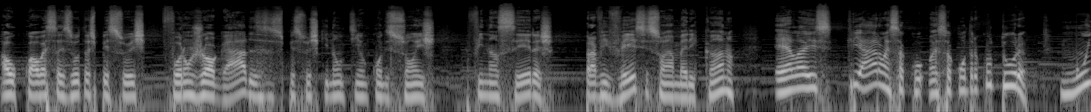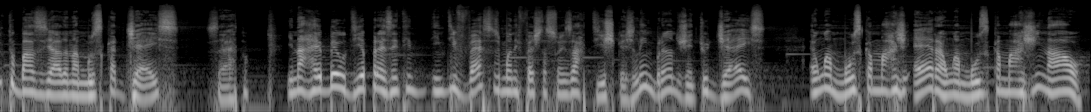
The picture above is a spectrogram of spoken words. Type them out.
ao qual essas outras pessoas foram jogadas, essas pessoas que não tinham condições financeiras para viver esse sonho americano, elas criaram essa, essa contracultura, muito baseada na música jazz, certo? E na rebeldia presente em, em diversas manifestações artísticas. Lembrando, gente, o jazz é uma música era uma música marginal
